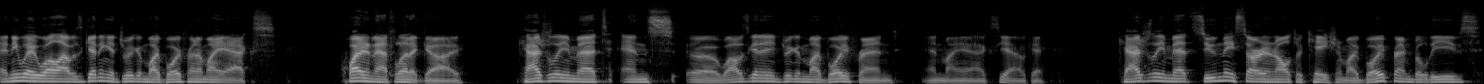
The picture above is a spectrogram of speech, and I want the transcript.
Anyway, while I was getting a drink with my boyfriend and my ex, quite an athletic guy, casually met and uh, while I was getting a drink with my boyfriend and my ex, yeah, okay. Casually met, soon they started an altercation. My boyfriend believes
